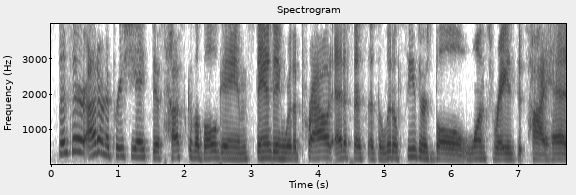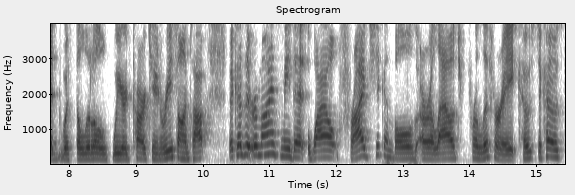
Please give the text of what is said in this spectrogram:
Spencer, I don't appreciate this husk of a bowl game standing where the proud edifice of the Little Caesars Bowl once raised its high head with the little weird cartoon wreath on top because it reminds me that while fried chicken bowls are allowed to proliferate coast to coast,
